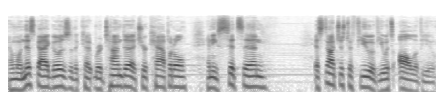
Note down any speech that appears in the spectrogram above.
And when this guy goes to the rotunda at your capital and he sits in, it's not just a few of you, it's all of you.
